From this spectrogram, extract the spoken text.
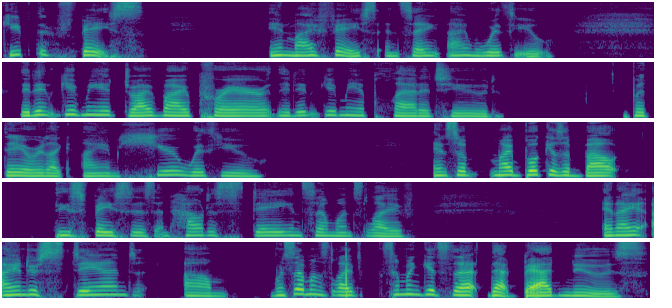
keep their face in my face and saying, I'm with you. They didn't give me a drive by prayer, they didn't give me a platitude, but they were like, I am here with you. And so my book is about these faces and how to stay in someone's life. And I, I understand um, when someone's life, someone gets that, that bad news,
